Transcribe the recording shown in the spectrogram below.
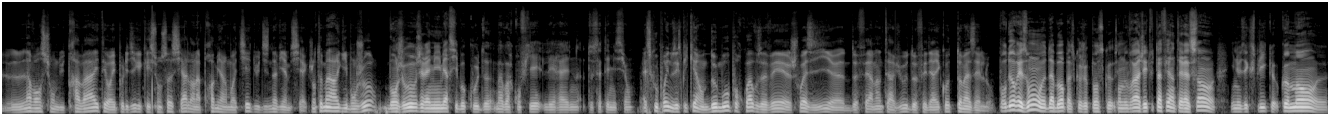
L'invention du travail, théorie politique et questions sociales dans la première moitié du 19e siècle. Jean-Thomas Arrigui, bonjour. Bonjour Jérémy, merci beaucoup de m'avoir confié les rênes de cette émission. Est-ce que vous pourriez nous expliquer en deux mots pourquoi vous avez choisi de faire l'interview de Federico Tomasello? Pour deux raisons. Euh, d'abord parce que je pense que son ouvrage est tout à fait intéressant. Il nous explique comment, euh,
